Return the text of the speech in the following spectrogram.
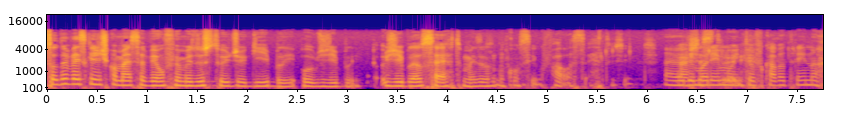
toda vez que a gente começa a ver um filme do estúdio Ghibli, ou Ghibli, o Ghibli é o certo, mas eu não consigo falar certo, gente. É, eu Acho demorei estranho. muito, eu ficava treinando.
